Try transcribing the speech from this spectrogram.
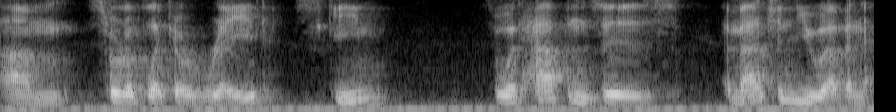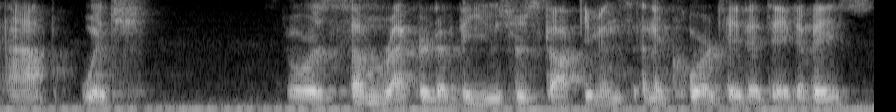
um, sort of like a RAID scheme. So what happens is, imagine you have an app which stores some record of the user's documents in a core data database.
